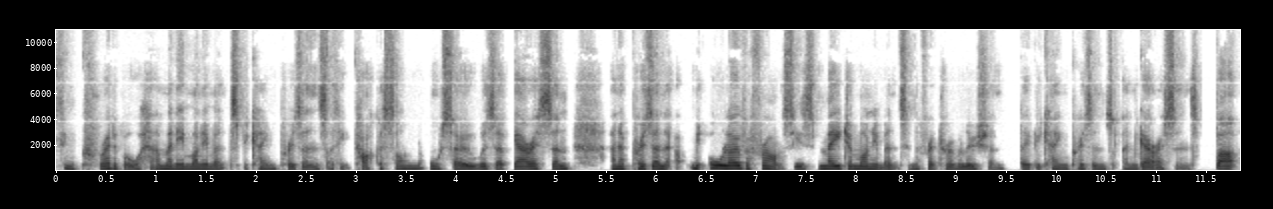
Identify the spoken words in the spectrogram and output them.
It's incredible how many monuments became prisons. I think Carcassonne also was a garrison and a prison. I mean, all over France, these major monuments in the French Revolution, they became prisons and garrisons. But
